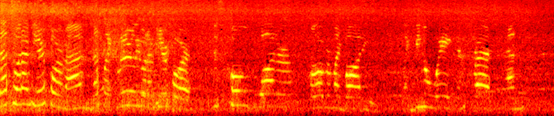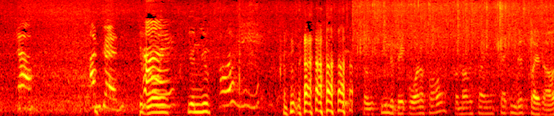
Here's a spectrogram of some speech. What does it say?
That's what I'm here for, man. That's like literally what I'm here for. Just cold water all over my body. Like being awake and fresh and yeah. I'm good. You're Hi. your new Follow me. so we've seen the big waterfall, but now we're checking this place out.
